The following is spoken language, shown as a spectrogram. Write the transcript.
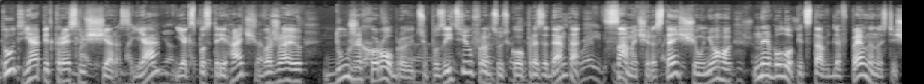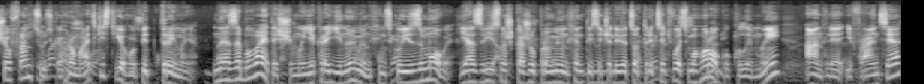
Тут я підкреслю ще раз: я, як спостерігач, вважаю дуже хороброю цю позицію французького президента саме через те, що у нього не було підстав для впевненості, що французька громадськість його підтримає. Не забувайте, що ми є країною Мюнхенської змови. Я, звісно ж, кажу про Мюнхен 1938 року, коли ми, Англія і Франція,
